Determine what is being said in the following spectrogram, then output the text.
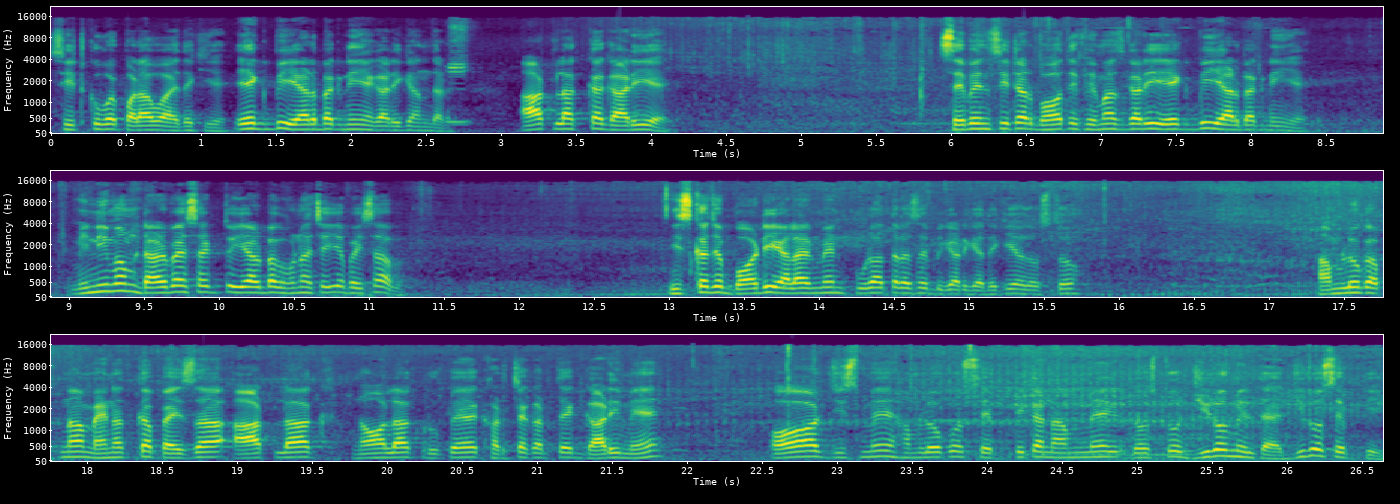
सीट के ऊपर पड़ा हुआ है, देखिए। एक भी एयरबैग नहीं है गाड़ी के अंदर। आठ लाख का गाड़ी है। सेवन सीटर बहुत ही फ़ेमस गाड़ी, एक भी एयरबैग नहीं है। मिनिमम ड्राइवर साइड तो एयरबैग होना चाहिए भाई साहब। इसका जो बॉडी अलाइनमेंट पूरा तरह से बिगड़ गया, देखिए दोस्तों। हम लोग अपना मेहनत का पैसा आठ लाख, नौ लाख रुपए खर्चा करते हैं गाड़ी में, और जिसमें हम लोग को सेफ्टी का नाम में दोस्तों ज़ीरो मिलता है ज़ीरो सेफ्टी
